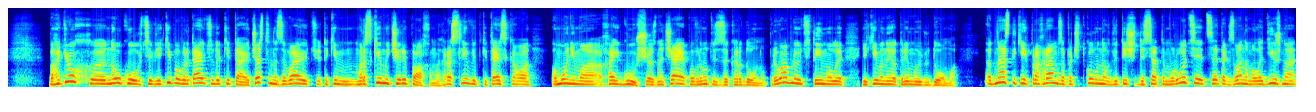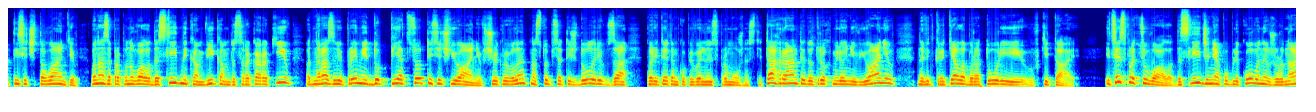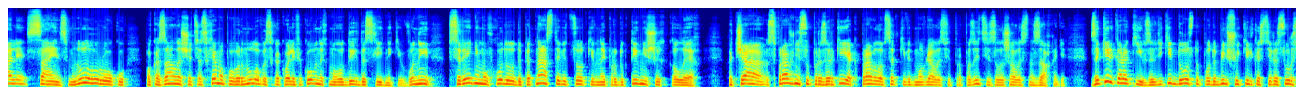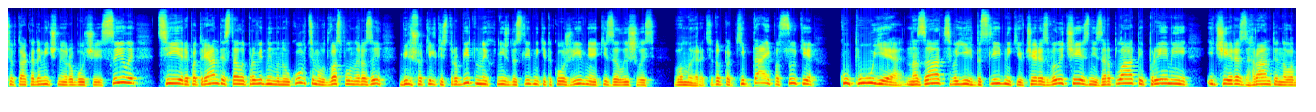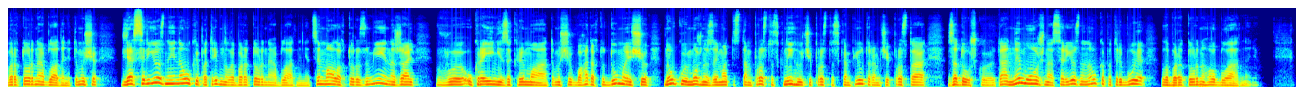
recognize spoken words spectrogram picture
Багатьох е, науковців, які повертаються до Китаю, часто називають такими морськими черепахами. Гра слів від китайського омоніма хайгу, що означає повернутися за кордону, приваблюють стимули, які вони отримують вдома. Одна з таких програм започаткована в 2010 році. Це так звана молодіжна тисяча талантів. Вона запропонувала дослідникам віком до 40 років одноразові премії до 500 тисяч юанів, що еквівалентно 150 тисяч доларів за паритетом купівельної спроможності, та гранти до 3 мільйонів юанів на відкриття лабораторії в Китаї. І це спрацювало. Дослідження, опубліковане в журналі Science минулого року, показало, що ця схема повернула висококваліфікованих молодих дослідників. Вони в середньому входили до 15% найпродуктивніших колег. Хоча справжні суперзірки, як правило, все-таки відмовлялись від пропозицій, залишались на заході. За кілька років, завдяки доступу до більшої кількості ресурсів та академічної робочої сили, ці репатріанти стали провідними науковцями в два з половиною рази більша кількість робіт у них, ніж дослідники такого ж рівня, які залишились в Америці. Тобто Китай, по суті, купує назад своїх дослідників через величезні зарплати, премії і через гранти на лабораторне обладнання, тому що для серйозної науки потрібно лабораторне обладнання. Це мало хто розуміє, на жаль, в Україні, зокрема, тому що багато хто думає, що наукою можна займатися там просто з книгою, чи просто з комп'ютером, чи просто за дошкою. Та не можна. Серйозна наука потребує лабораторного обладнання.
